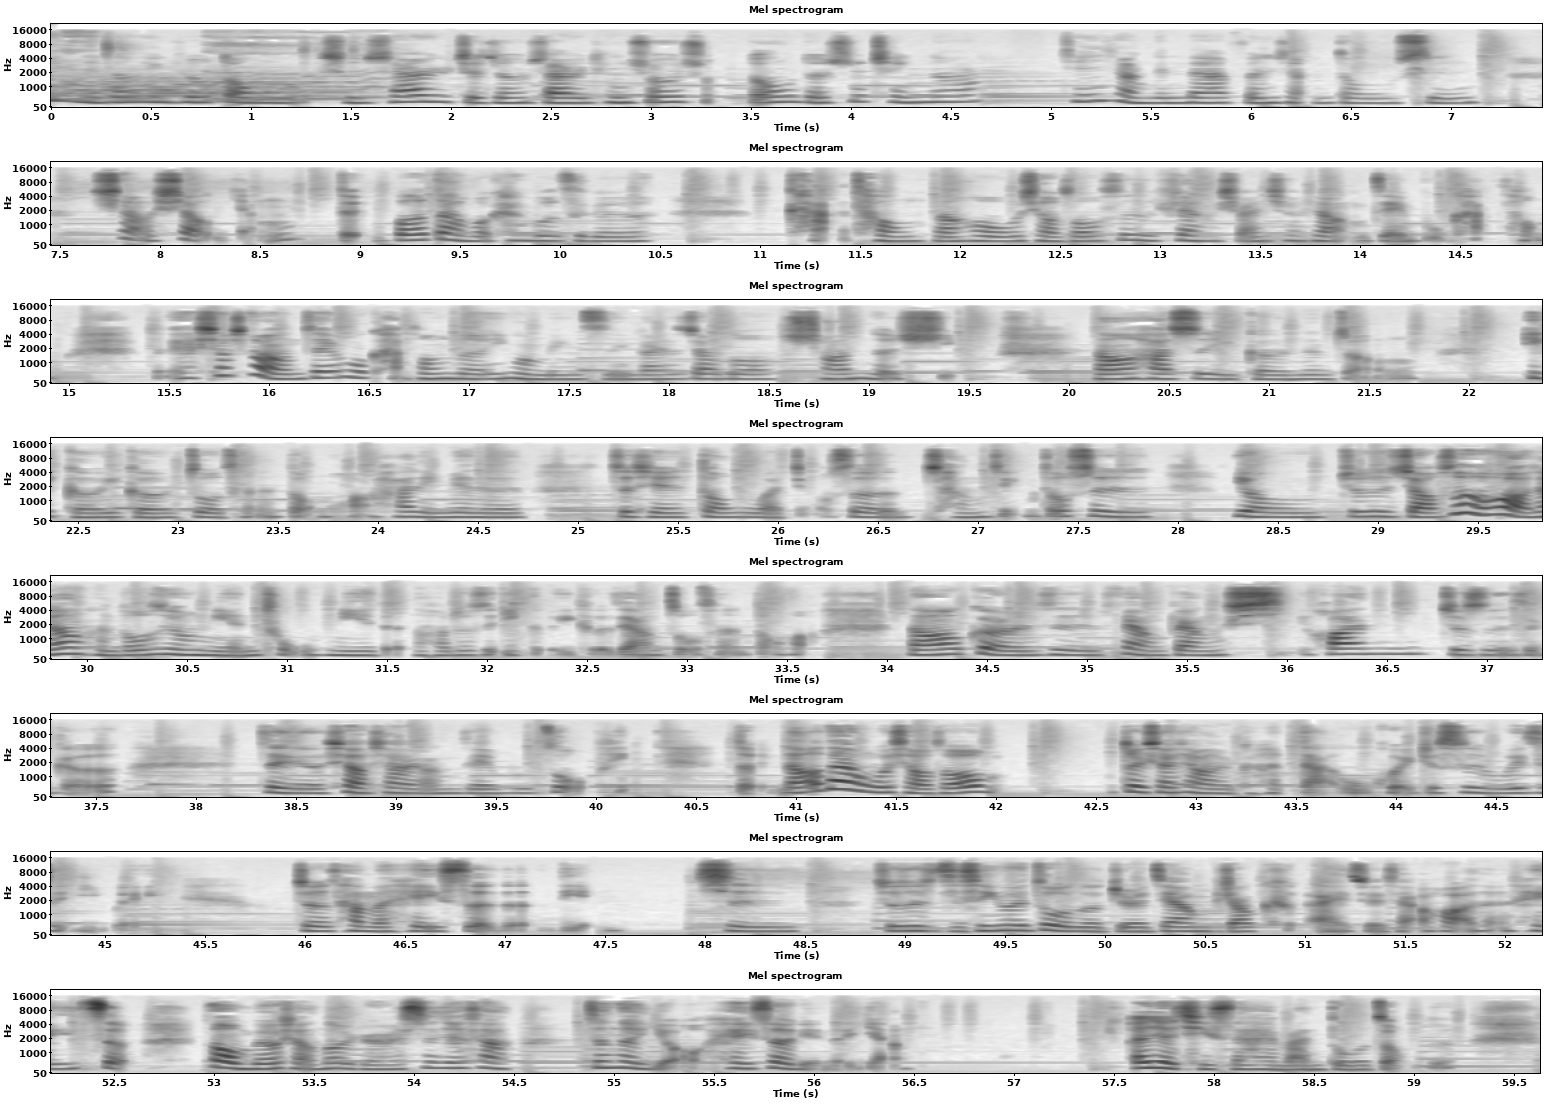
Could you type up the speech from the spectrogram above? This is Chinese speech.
欢迎来到听说动物，是鲨鱼。这周鲨鱼听说什么动物的事情呢？今天想跟大家分享的动物是笑笑羊。对，不知道大家有没有看过这个卡通？然后我小时候是非常喜欢笑笑羊这一部卡通。对，笑笑羊这一部卡通的英文名字应该是叫做 Shaun the Sheep，然后它是一个那种。一格一格做成的动画，它里面的这些动物啊、角色、场景都是用，就是角色的话，好像很多是用粘土捏的，然后就是一格一格这样做成的动画。然后个人是非常非常喜欢，就是这个这个笑笑羊这部作品。对，然后但我小时候对笑笑有个很大误会，就是我一直以为就是他们黑色的脸是。就是只是因为作者觉得这样比较可爱，所以才画成黑色。但我没有想到，原来世界上真的有黑色脸的羊，而且其实还蛮多种的。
